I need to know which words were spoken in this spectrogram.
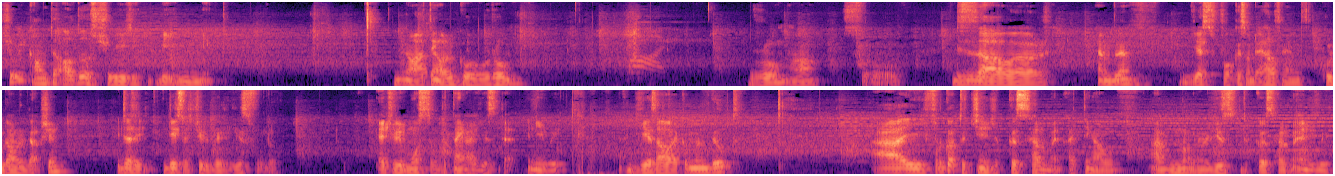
Should we counter Aldous? Should we be in mid? No, I think I'll go roam. Roam, huh? So this is our emblem. Just focus on the health and cooldown reduction. It just it is actually very useful though. Actually, most of the time I use that anyway. And here's our equipment build. I forgot to change the curse helmet. I think I'll I'm not gonna use the curse helmet anyway.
